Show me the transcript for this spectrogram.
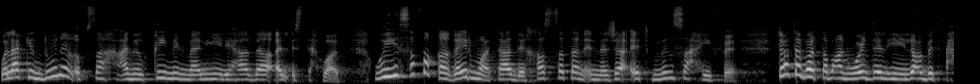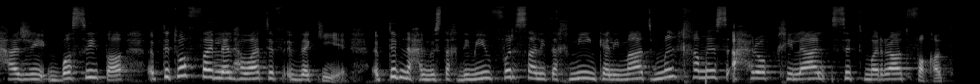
ولكن دون الإفصاح عن القيمة المالية لهذا الاستحواذ. وهي صفقة غير معتادة خاصة أنها جاءت من صحيفة. تعتبر طبعا ووردل هي لعبة أحاجي بسيطة بتتوفر للهواتف الذكية. بتمنح المستخدمين فرصة لتخمين كلمات من خمس أحرف خلال ست مرات فقط.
